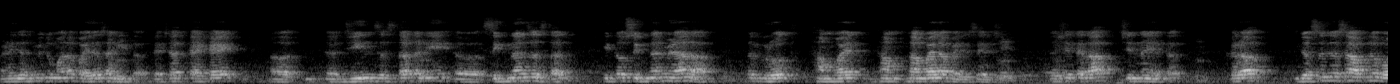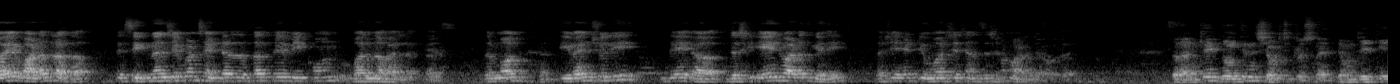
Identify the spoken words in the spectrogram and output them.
आणि जसं मी तुम्हाला पहिलं सांगितलं त्याच्यात काय काय जीन्स असतात आणि सिग्नल्स असतात की तो सिग्नल मिळाला तर ग्रोथ थांबाय थांब- थांबायला पाहिजे सेलची तसे त्याला चिन्ह येतात. खरं जसं जसं आपलं वय वाढत राहतं ते सिग्नलचे पण सेंटर असतात ते वीक होऊन बंद व्हायला लागतात. तर मग इव्हेंच्युअली ते जशी एज वाढत गेली तसे हे ट्युमरचे चान्सेस पण वाढत तर आणखी एक दोन तीन शेवटचे प्रश्न आहेत. ते म्हणजे की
